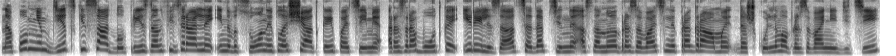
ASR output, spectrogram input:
Напомним, детский сад был признан федеральной инновационной площадкой по теме разработка и реализация адаптивной основной образовательной программы дошкольного образования детей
